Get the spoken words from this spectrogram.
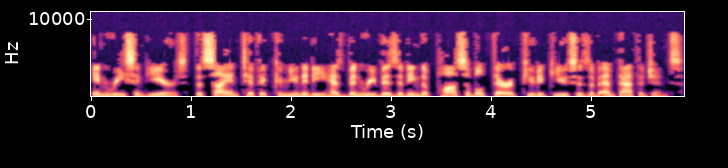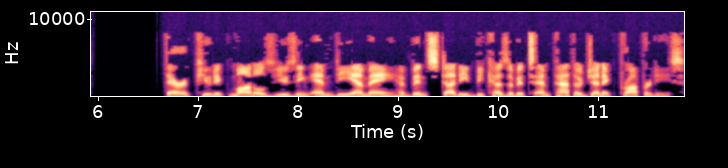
In recent years, the scientific community has been revisiting the possible therapeutic uses of empathogens. Therapeutic models using MDMA have been studied because of its empathogenic properties.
